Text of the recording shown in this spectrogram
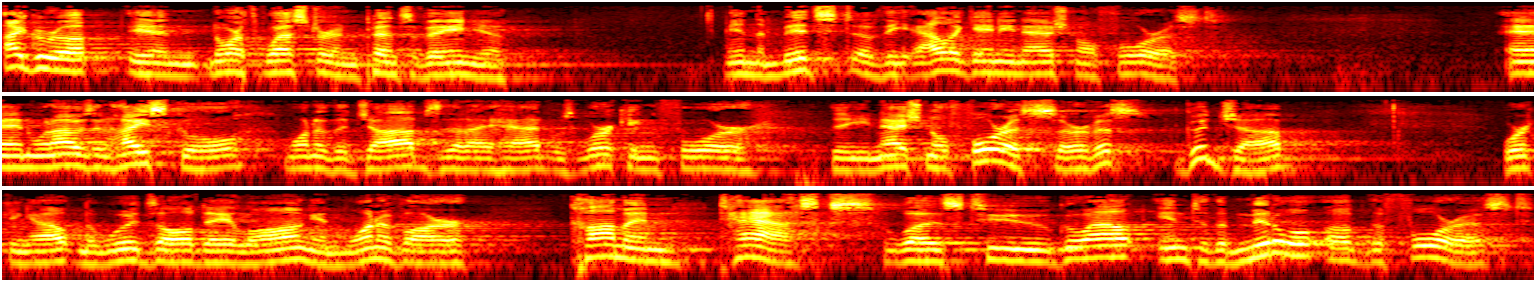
I grew up in northwestern Pennsylvania in the midst of the Allegheny National Forest. And when I was in high school, one of the jobs that I had was working for the National Forest Service. Good job. Working out in the woods all day long. And one of our common tasks was to go out into the middle of the forest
